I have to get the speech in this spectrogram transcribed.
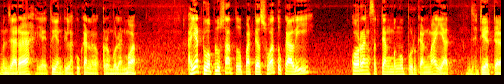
menjarah yaitu yang dilakukan oleh gerombolan Moab ayat 21 pada suatu kali orang sedang menguburkan mayat, jadi ada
